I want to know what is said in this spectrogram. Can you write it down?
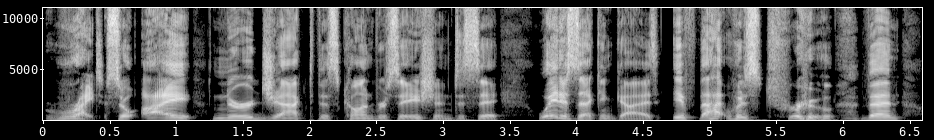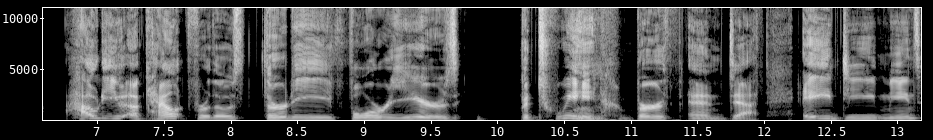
Right. So I nerd jacked this conversation to say, wait a second, guys, if that was true, then how do you account for those 34 years between birth and death? AD means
